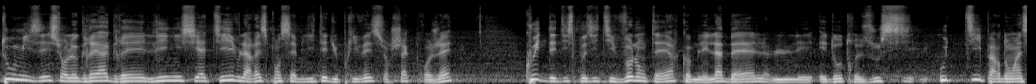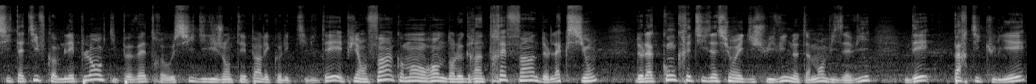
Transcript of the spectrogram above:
tout miser sur le gré à gré, l'initiative, la responsabilité du privé sur chaque projet. Quid des dispositifs volontaires comme les labels et d'autres outils, incitatifs comme les plans qui peuvent être aussi diligentés par les collectivités? Et puis enfin, comment on rentre dans le grain très fin de l'action, de la concrétisation et du suivi, notamment vis-à-vis des particuliers?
